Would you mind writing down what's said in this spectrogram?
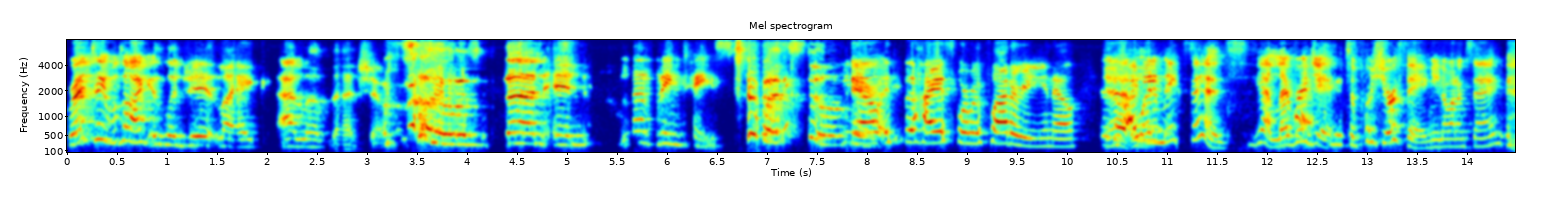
Red Table Talk is legit. Like I love that show. So it was done in loving taste, but still, you know, it's the highest form of flattery. You know. Yeah, so, well, mean, it makes sense. Yeah, leverage yeah. it to push your thing. You know what I'm saying?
